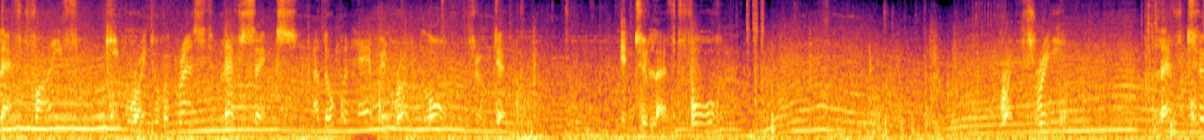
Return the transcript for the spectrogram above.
left 5, keep right over crest, left 6, and open hairpin right long through dip, into left 4, right 3, left 2,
